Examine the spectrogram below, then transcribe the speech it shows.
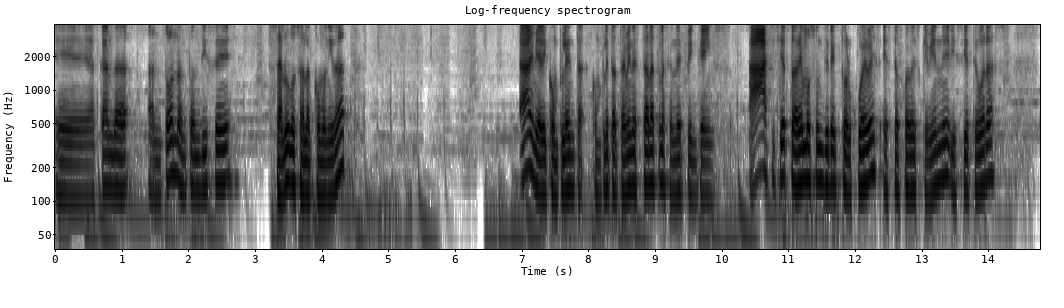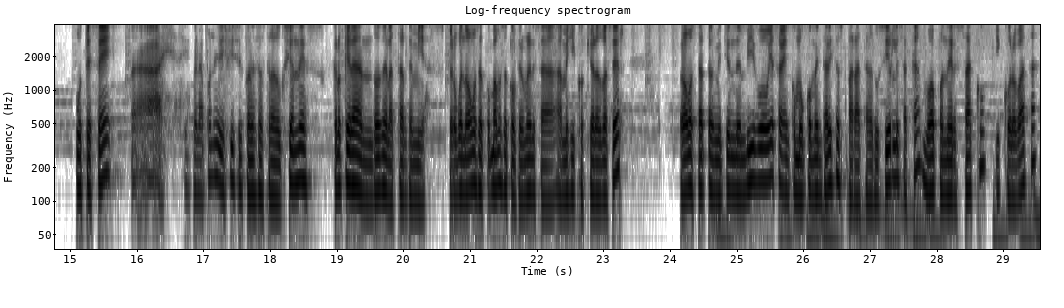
Eh, acá anda Antón. Antón dice: Saludos a la comunidad. Ay, mira, y completa, completa. También está Atlas en Epic Games. Ah, sí, cierto, haremos un directo el jueves, este jueves que viene, 17 horas, UTC. Ay, me la pone difícil con esas traducciones. Creo que eran 2 de la tarde mías. Pero bueno, vamos a, vamos a confirmarles a, México qué horas va a ser. Pero vamos a estar transmitiendo en vivo, ya saben, como comentaristas para traducirles acá. Me voy a poner saco y corbata,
